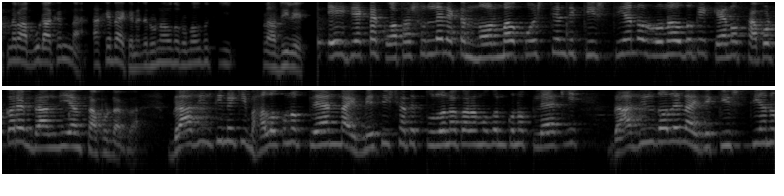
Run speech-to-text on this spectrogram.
আপনারা আব্বু ডাকেন না? কাকে ডাকেন? রোনালদো রোনালদো কি ব্রাজিলের? এই যে একটা কথা শুনলেন, একটা নর্মাল কোয়েশ্চেন যে ক্রিস্টিয়ানো রোনালদোকে কেন সাপোর্ট করে ব্রাজিলিয়ান সাপোর্টাররা ব্রাজিল টিমে কি ভালো কোনো প্লেয়ার নাই? মেসির সাথে তুলনা করার মতন কোনো প্লেয়ার কি ব্রাজিল দলে নাই যে ক্রিস্টিয়ানো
